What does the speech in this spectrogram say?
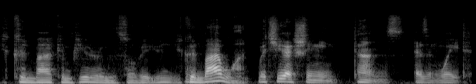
you couldn't buy a computer in the Soviet Union. You couldn't buy one. But you actually mean tons, as in weight.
